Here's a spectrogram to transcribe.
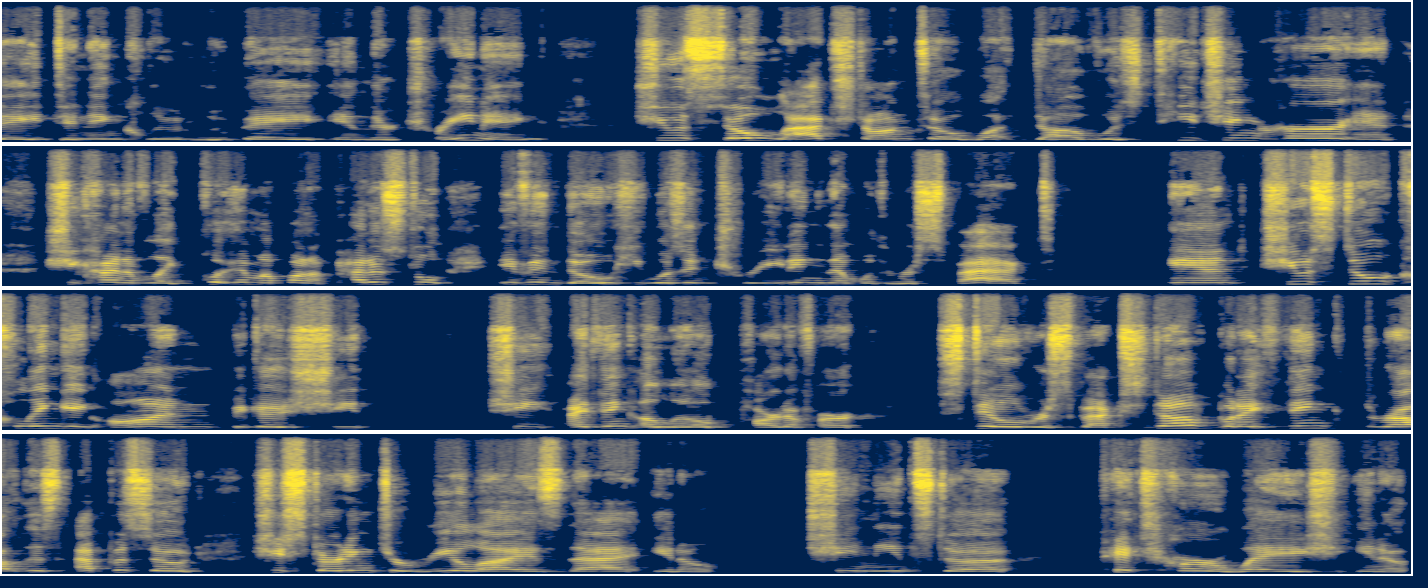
they didn't include Lupe in their training she was so latched onto what Dove was teaching her, and she kind of like put him up on a pedestal, even though he wasn't treating them with respect. And she was still clinging on because she, she, I think a little part of her still respects Dove, but I think throughout this episode, she's starting to realize that, you know, she needs to pitch her way. She, you know,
